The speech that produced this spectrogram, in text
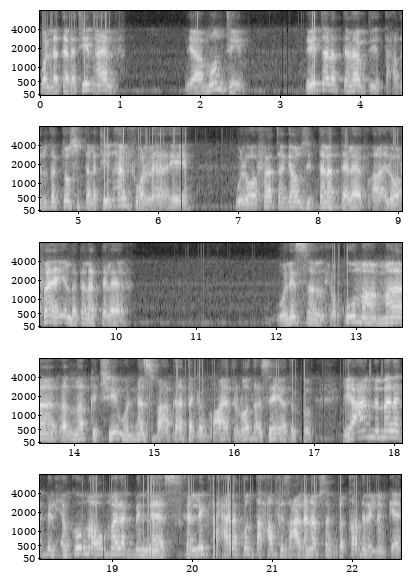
ولا 30000 يا مونتي إيه 3000 دي؟ انت حضرتك تقصد 30000 ولا إيه؟ والوفاة تجاوزت 3000 آه الوفاة هي اللي 3000 ولسه الحكومة ما غلقت شيء والناس بعدها تجمعات الوضع سيء يا دكتور. يا عم مالك بالحكومة ومالك بالناس. خليك في حالك وانت حافظ على نفسك بقدر الإمكان.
